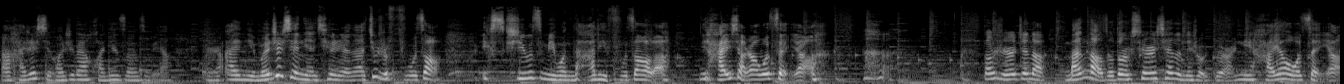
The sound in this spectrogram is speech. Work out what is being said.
啊还是喜欢这边环境怎么怎么样。他说，哎，你们这些年轻人啊就是浮躁。Excuse me，我哪里浮躁了？你还想让我怎样？当时真的满脑子都是薛之谦的那首歌，你还要我怎样？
